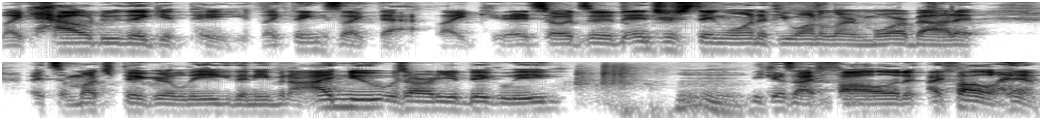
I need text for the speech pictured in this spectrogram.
Like how do they get paid? Like things like that. Like eh, so it's an interesting one if you want to learn more about it. It's a much bigger league than even I knew it was already a big league hmm. because I followed it. I follow him.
